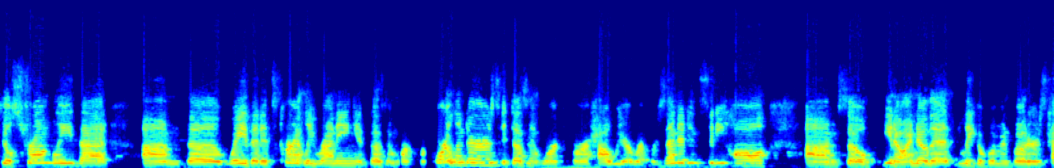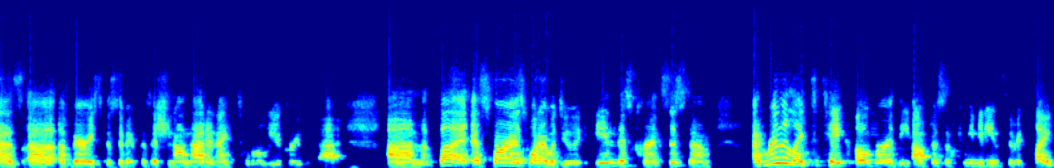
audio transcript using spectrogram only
feel strongly that um, the way that it's currently running, it doesn't work for Portlanders. It doesn't work for how we are represented in City Hall. Um, so, you know, I know that League of Women Voters has a, a, very specific position on that, and I totally agree with that. Um, but as far as what I would do in this current system, I'd really like to take over the Office of Community and Civic Life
